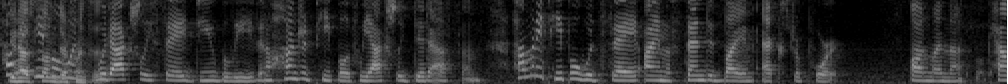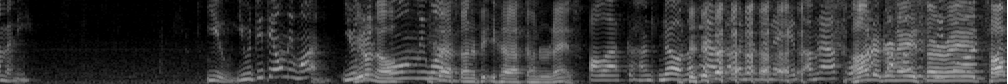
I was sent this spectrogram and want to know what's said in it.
How you'd have some would, differences. would actually say, "Do you believe?" In a hundred people, if we actually did ask them, how many people would say, "I am offended by an extra port on my MacBook"? How many? You. You would be the only one. You're we the don't know. only you one. Could ask 100, pe- you could ask 100 A's. I'll ask hundred. No, I'm not gonna ask hundred Rene's. I'm gonna ask we'll 100 ask Renee survey, top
